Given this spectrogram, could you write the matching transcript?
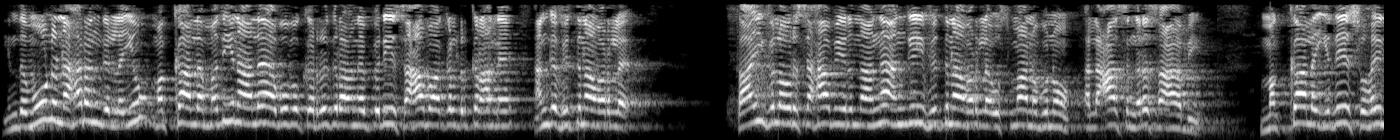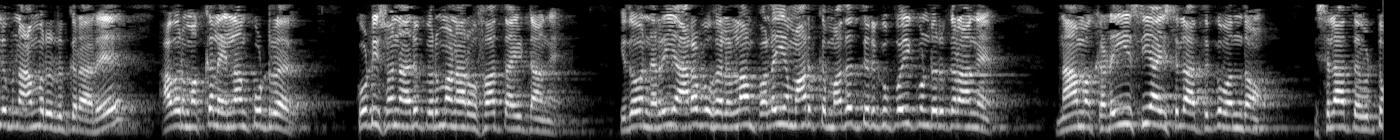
இந்த மூணு நகரங்கள்லையும் மக்கால மதீனால அபுபக்கர் இருக்கிறாங்க பெரிய சஹாபாக்கள் இருக்கிறாங்க. அங்கே ஃபித்னா வரல. தாயிஃபில் ஒரு சஹாபி இருந்தாங்க அங்கேயும் ஃபித்னா வரல உஸ்மான் அபுனு அல் ஆசுங்கிற சஹாபி. மக்கால இதே சுஹைல் இப்னு அமர் இருக்கிறாரு அவர் மக்களை எல்லாம் கூட்டுறாரு. கூட்டி சொன்னாரு பெருமானார் வஃபாத் ஆயிட்டாங்க. இதோ நிறைய அரபுகள் எல்லாம் பழைய மார்க்க மதத்திற்கு போய் கொண்டு இருக்கிறாங்க நாம் கடைசியாக இஸ்லாத்துக்கு வந்தோம். இஸ்லாத்தை விட்டு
